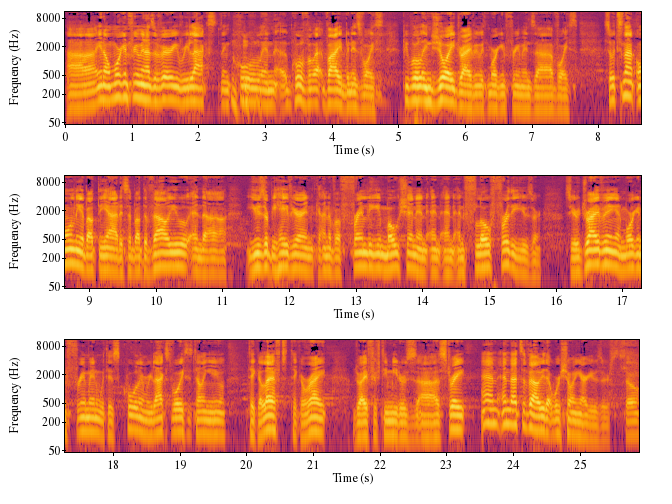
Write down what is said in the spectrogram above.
Uh, you know, Morgan Freeman has a very relaxed and cool and uh, cool vi- vibe in his voice. People enjoy driving with Morgan Freeman's uh, voice. So it's not only about the ad; it's about the value and the user behavior and kind of a friendly motion and, and, and, and flow for the user. So you're driving, and Morgan Freeman, with his cool and relaxed voice, is telling you take a left, take a right, drive 50 meters uh, straight, and, and that's the value that we're showing our users. So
